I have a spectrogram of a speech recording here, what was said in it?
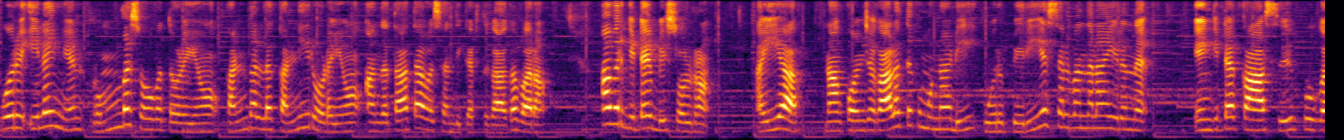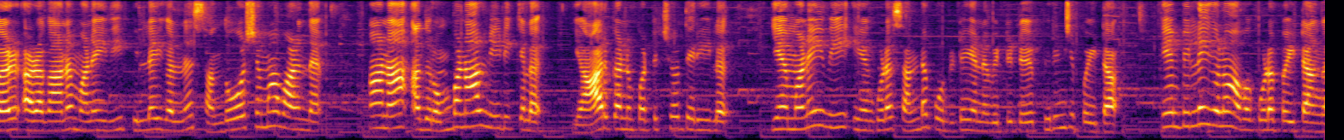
ஒரு இளைஞன் ரொம்ப சோகத்தோடையும் கண்களில் கண்ணீரோடையும் அந்த தாத்தாவை சந்திக்கிறதுக்காக வரான். அவர்கிட்ட இப்படி சொல்கிறான் ஐயா நான் கொஞ்ச காலத்துக்கு முன்னாடி ஒரு பெரிய செல்வந்தனா இருந்தேன். என்கிட்ட காசு புகழ் அழகான மனைவி பிள்ளைகள்னு சந்தோஷமா வாழ்ந்தேன். ஆனா அது ரொம்ப நாள் நீடிக்கல. யார் கண்ணு பட்டுச்சோ தெரியல. என் மனைவி என் கூட சண்டை போட்டுட்டு என்னை விட்டுட்டு பிரிஞ்சு போயிட்டா. என் பிள்ளைகளும் அவ கூட போயிட்டாங்க.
